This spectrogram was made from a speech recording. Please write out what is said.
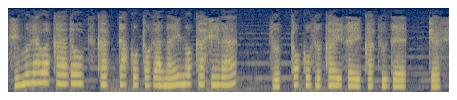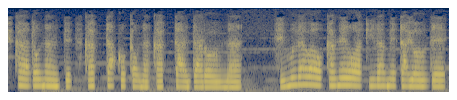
志村はカードを使ったことがないのかしら？ずっと小遣い生活で、キャッシュカードなんて使ったことなかったんだろうな。志村はお金を諦めたようで、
